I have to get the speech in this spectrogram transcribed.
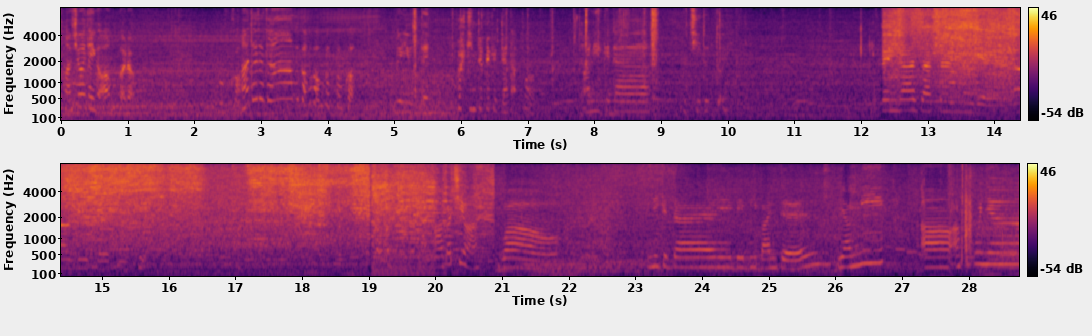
Ha, cuba tengok. Ha, buka tak? Buka. Ah, dah, dah, dah. Buka, buka, buka, buka. buka. Boleh U-turn. Tepi kedai tak apa. Oh, ni kedai kuci tutup ni. Rendah satu ringgit. LD 30 Ah, kau cium ah? Wow. Ini kedai baby bundle. Yang ni uh, aku punya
